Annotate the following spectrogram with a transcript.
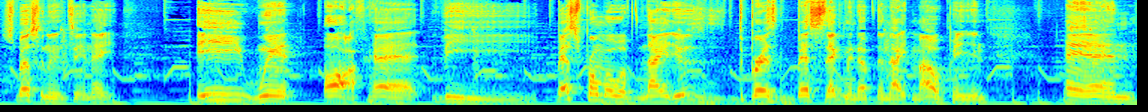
especially in TNA. He went off, had the best promo of night. It was the best, best segment of the night, in my opinion. And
